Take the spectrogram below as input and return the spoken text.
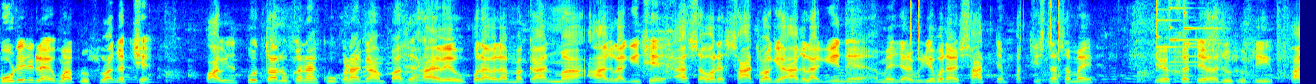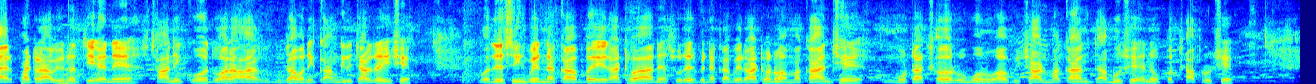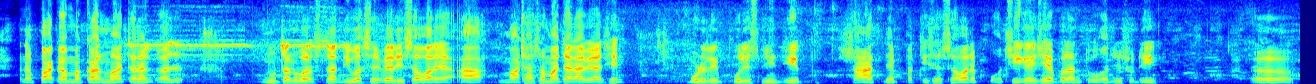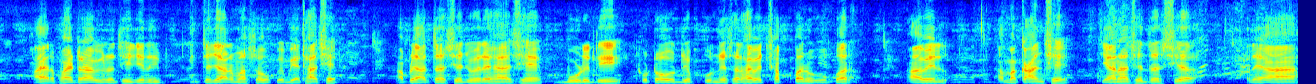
બોડેલી લાઈવમાં આપનું સ્વાગત છે. પાવીરપુર તાલુકાના કુકણા ગામ પાસે હાઈવે ઉપર આવેલા મકાનમાં આગ લાગી છે. આ સવારે સાત વાગે આગ લાગીને અમે જ્યારે વીડિયો બનાવ્યો સાતને પચીસના સમયે, એ વખતે હજુ સુધી ફાયર ફાઈટર આવ્યું નથી અને સ્થાનિકો દ્વારા આગ બુઝાવવાની કામગીરી ચાલી રહી છે. વદેસિંહભાઈ નકાભાઈ રાઠવા અને સુરેશભાઈ નકાભાઈ રાઠવાનું આ મકાન છે. મોટા છ રૂમોનું આ વિશાળ મકાન ધાબુ છે અને ઉપર છાપરું છે. અને પાકા મકાનમાં અચાનક નૂતન વર્ષના દિવસે વહેલી સવારે આ માઠા સમાચાર આવ્યા છે. બોડેલી પોલીસની જીપ સાત ને પચીસે સવારે પહોંચી ગઈ છે, પરંતુ હજુ સુધી ફાયર ફાઈટર આવ્યું નથી, જેની ઇંતજારમાં સૌ કોઈ બેઠા છે. આપણે આ દ્રશ્ય જોઈ રહ્યા છે, બોડેલી છોટાઉદેપુર નેશનલ હાઈવે છપ્પન ઉપર આવેલ આ મકાન છે. ત્યાંના છે દ્રશ્ય અને આ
